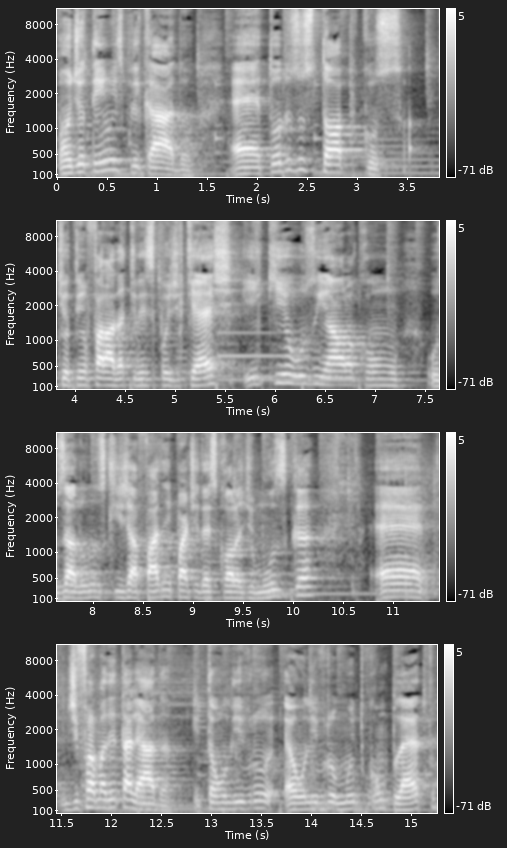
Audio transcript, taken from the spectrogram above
onde eu tenho explicado é, todos os tópicos que eu tenho falado aqui nesse podcast e que eu uso em aula com os alunos que já fazem parte da escola de música é, de forma detalhada. Então o livro é um livro muito completo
